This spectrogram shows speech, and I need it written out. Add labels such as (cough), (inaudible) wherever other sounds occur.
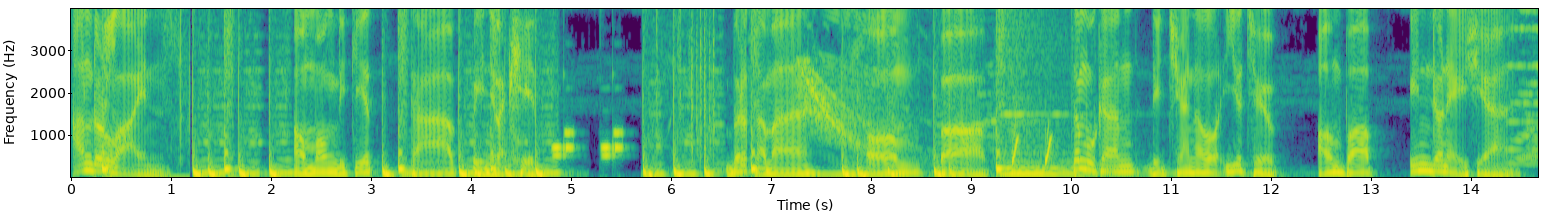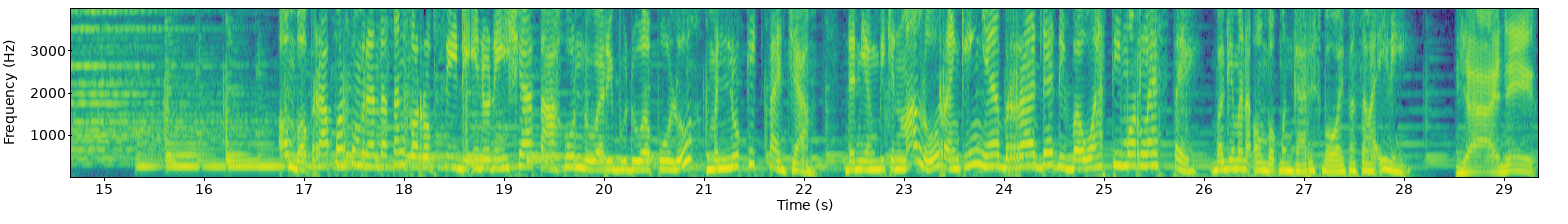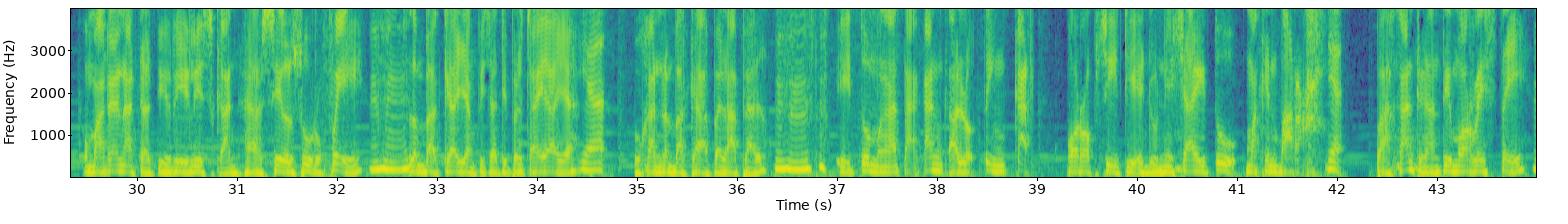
underline. Omong dikit tapi nyelekit. Bersama Om Bob. Temukan di channel YouTube Om Bob Indonesia. Om Bob, rapor pemberantasan korupsi di Indonesia tahun 2020 menukik tajam. Dan yang bikin malu, rankingnya berada di bawah Timor Leste. Bagaimana Om Bob menggarisbawahi masalah ini? Ya ini kemarin ada dirilis kan hasil survei lembaga yang bisa dipercaya ya, Ya. bukan lembaga abal-abal. Itu mengatakan kalau tingkat korupsi di Indonesia itu makin parah. Ya. Bahkan dengan Timor Leste,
